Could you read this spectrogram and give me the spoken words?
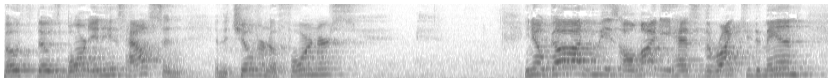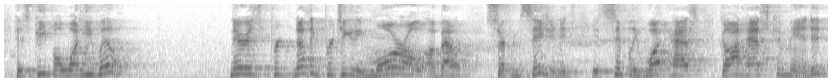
both those born in his house and, and the children of foreigners. You know, God, who is Almighty, has the right to demand his people what he will. There is per- nothing particularly moral about circumcision. It's, it's simply what has God has commanded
